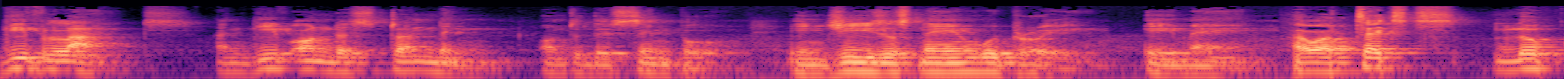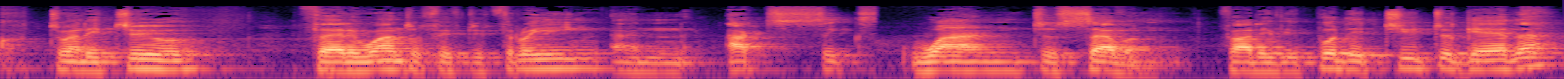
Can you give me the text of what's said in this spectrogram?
give light and give understanding unto the simple. In Jesus' name we pray. Amen. Our texts, Luke 22, 31 to 53, and Acts 6, 1 to 7. Father, if you put the two together,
